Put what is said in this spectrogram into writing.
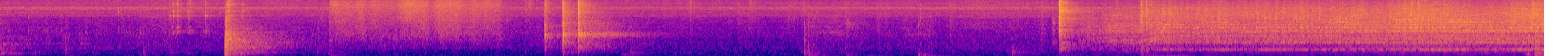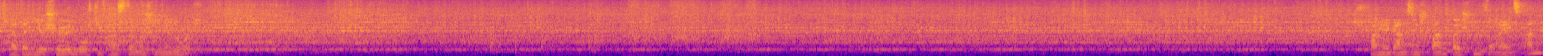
fährt er hier schön durch die Pastamaschine durch. Ich fange hier ganz entspannt bei Stufe 1 an.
